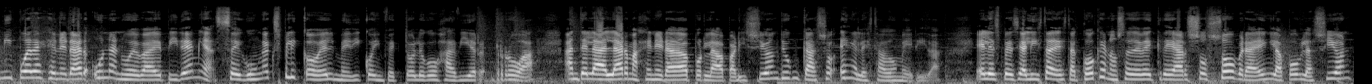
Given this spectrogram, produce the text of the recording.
ni puede generar una nueva epidemia, según explicó el médico infectólogo Javier Roa ante la alarma generada por la aparición de un caso en el estado Mérida. El especialista destacó que no se debe crear zozobra en la población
